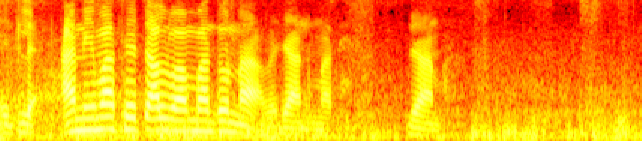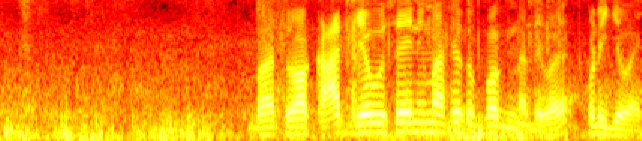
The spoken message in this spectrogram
એટલે આની માથે ચાલવામાં તો ના આવે, જાન માથે. જાન. બા તો આ કાચ જેવું છે એની માથે તો પગ ના દેવાય, પડી જવાય.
